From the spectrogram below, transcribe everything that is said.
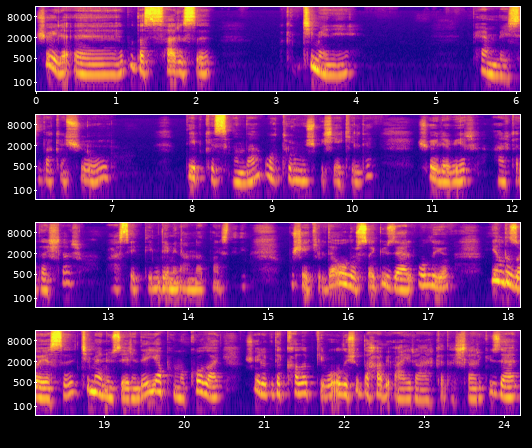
Şöyle eee, bu da sarısı. Bakın çimeni. Pembesi bakın şu dip kısmında oturmuş bir şekilde. Şöyle bir arkadaşlar bahsettiğim demin anlatmak istediğim bu şekilde olursa güzel oluyor. Yıldız oyası çimen üzerinde yapımı kolay. Şöyle bir de kalıp gibi oluşu daha bir ayrı arkadaşlar. Güzel.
